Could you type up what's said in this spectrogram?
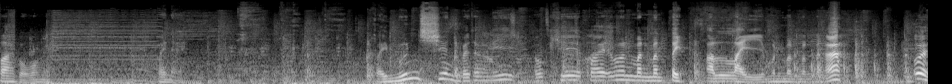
ป้ายบอกว่าไง ไปไหน ไปมุนเชียนไปทางนี้ โอเค ไป มัน มัน มันติดอะไร มัน มัน มันฮะเฮ้ย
